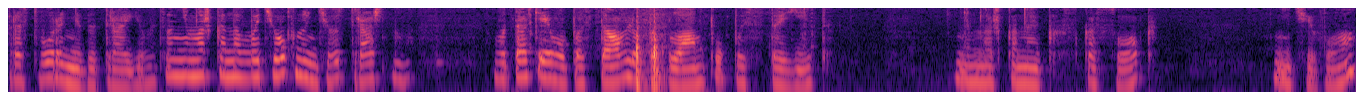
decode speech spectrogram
раствора не дотрагивается. Он немножко на бочок, но ничего страшного. Вот так я его поставлю под лампу, пусть стоит. Немножко наискосок. Ничего.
